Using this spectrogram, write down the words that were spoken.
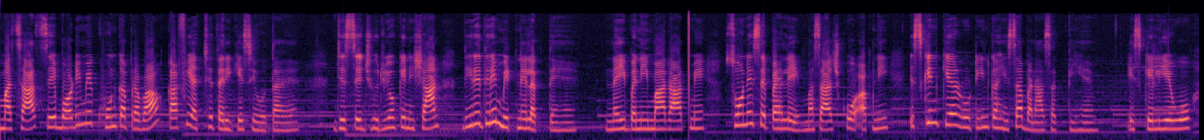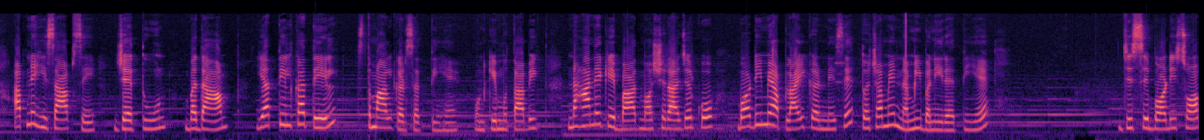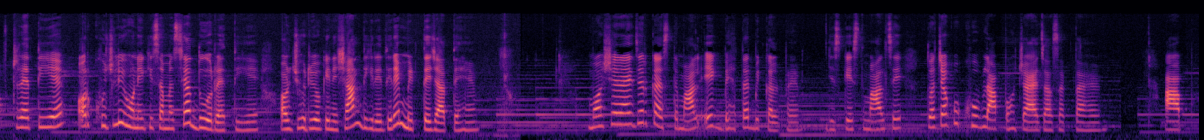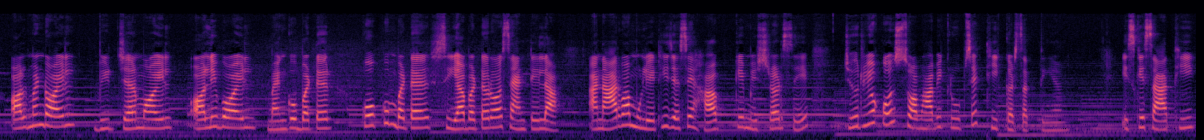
मसाज से बॉडी में खून का प्रवाह काफ़ी अच्छे तरीके से होता है, जिससे झुर्रियों के निशान धीरे धीरे मिटने लगते हैं। नई बनी माँ रात में सोने से पहले मसाज को अपनी स्किन केयर रूटीन का हिस्सा बना सकती हैं। इसके लिए वो अपने हिसाब से जैतून, बादाम या तिल का तेल इस्तेमाल कर सकती हैं। उनके मुताबिक, नहाने के बाद मॉइस्चराइज़र को बॉडी में अप्लाई करने से त्वचा में नमी बनी रहती है, जिससे बॉडी सॉफ्ट रहती है और खुजली होने की समस्या दूर रहती है और झुर्रियों के निशान धीरे धीरे मिटते जाते हैं। मॉइस्चराइज़र का इस्तेमाल एक बेहतर विकल्प है, जिसके इस्तेमाल से त्वचा को खूब लाभ पहुँचाया जा सकता है। आप almond oil wheat germ oil olive oil mango butter kokum butter shea butter और सेंटेला अनार व मुलेठी जैसे हब के मिश्रण से झुर्रियों को स्वाभाविक रूप से ठीक कर सकती हैं। इसके साथ ही,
